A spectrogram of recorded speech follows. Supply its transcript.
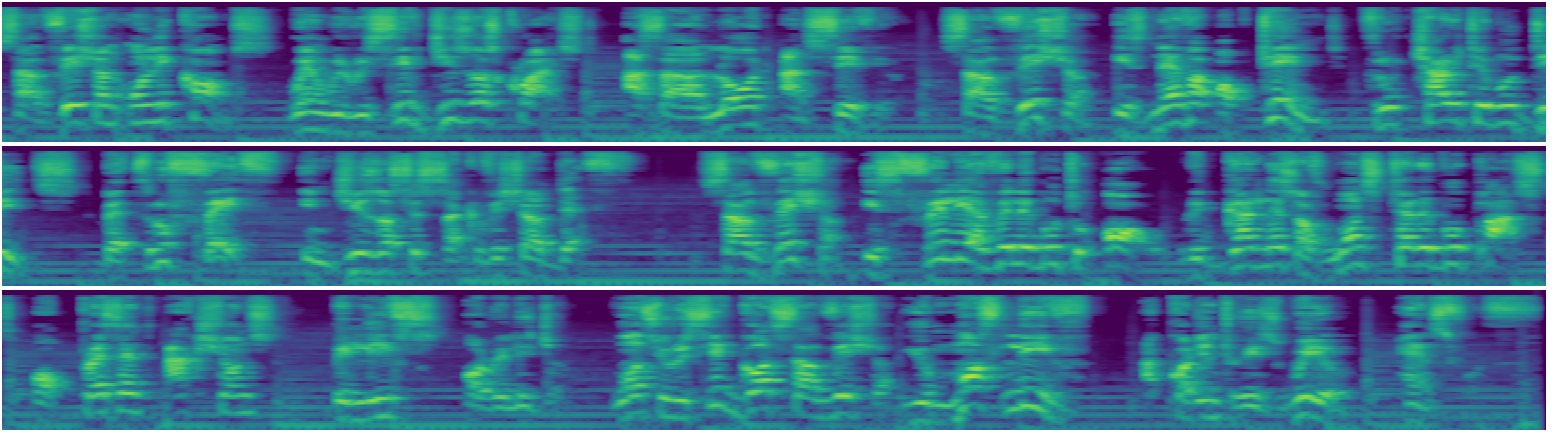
Salvation only comes when we receive Jesus Christ as our Lord and Savior. Salvation is never obtained through charitable deeds, but through faith in Jesus' sacrificial death. Salvation is freely available to all, regardless of one's terrible past or present actions, beliefs, or religion. Once you receive God's salvation, you must live according to His will henceforth.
